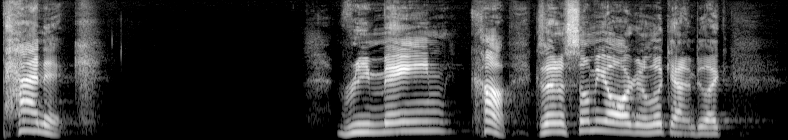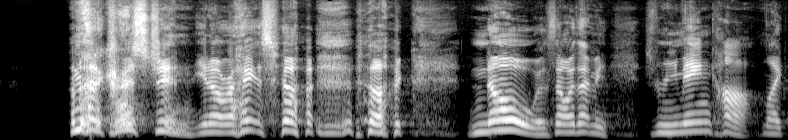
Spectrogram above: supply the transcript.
panic. Remain calm. Because I know some of y'all are going to look at it and be like, I'm not a Christian, you know, right? So, like, no, it's not what that means. Just remain calm. Like,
